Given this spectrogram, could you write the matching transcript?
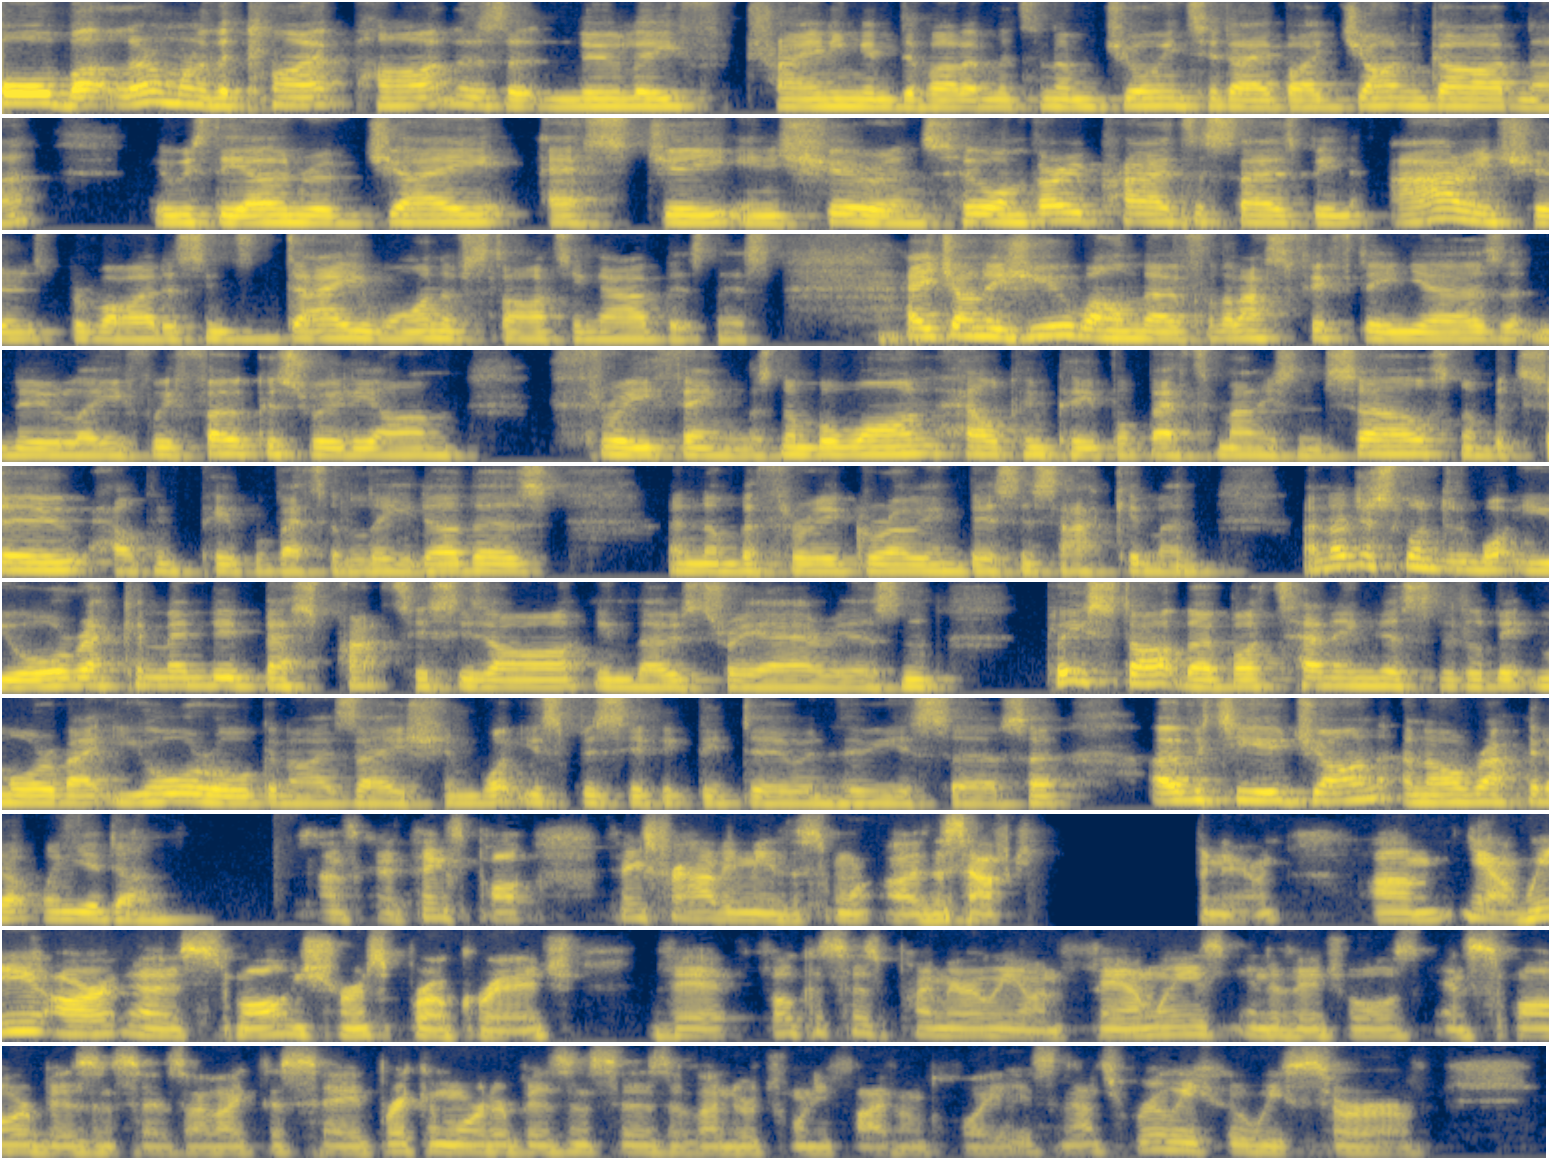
Paul Butler. I'm one of the client partners at Newleaf Training and Development, and I'm joined today by Jon Gardner, who is the owner of JSG Insurance, who I'm very proud to say has been our insurance provider since day one of starting our business. Hey, Jon, as you well know, for the last 15 years at Newleaf, we focus really on three things. Number one, helping people better manage themselves. Number two, helping people better lead others and number three, growing business acumen. And I just wondered what your recommended best practices are in those three areas. And please start though by telling us a little bit more about your organization, what you specifically do, and who you serve. So over to you, Jon, and I'll wrap it up when you're done. Sounds good. Thanks, Paul. Thanks for having me this, uh, this afternoon afternoon. Um, yeah, we are a small insurance brokerage that focuses primarily on families, individuals, and smaller businesses. I like to say brick and mortar businesses of under 25 employees. And that's really who we serve.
